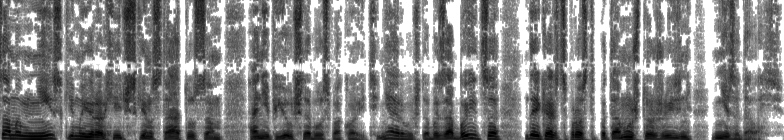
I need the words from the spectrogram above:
самым низким иерархическим статусом. Они пьют, чтобы успокоить нервы, чтобы забыться, да и, кажется, просто потому, что жизнь не задалась.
